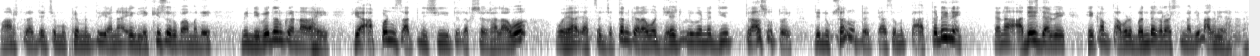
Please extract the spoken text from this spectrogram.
महाराष्ट्र राज्याचे मुख्यमंत्री यांना एक लेखी स्वरूपामध्ये मी निवेदन करणार आहे की आपण सातनीशी इथे लक्ष घालावं व ह्या याचं जतन करावं. जे एच डब्ल्यूकडनं जी त्रास होतो आहे जे नुकसान होतं आहे त्यासंबंध तातडीने त्यांना आदेश द्यावे. हे काम ताबड बंद करावं अशी माझी मागणी राहणार आहे.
